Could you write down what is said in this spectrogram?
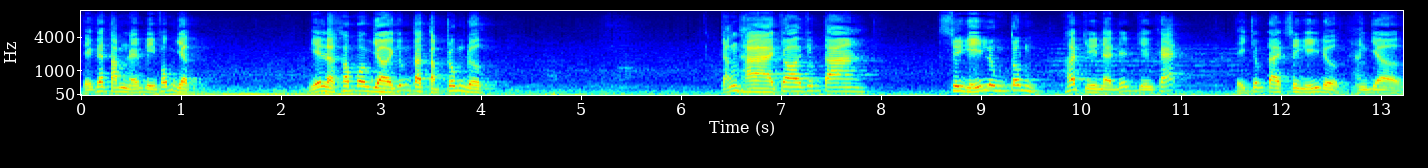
thì cái tâm này bị phóng dật. Nghĩa là không bao giờ chúng ta tập trung được. Chẳng thà cho chúng ta suy nghĩ lung tung, hết chuyện này đến chuyện khác, thì chúng ta suy nghĩ được hàng giờ.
